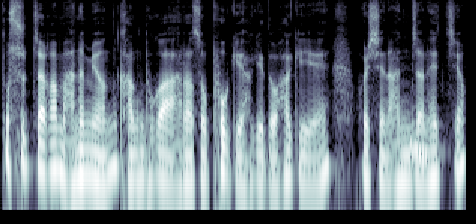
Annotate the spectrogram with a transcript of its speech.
또 숫자가 많으면 강도가 알아서 포기하기도 하기에 훨씬 안전했죠.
